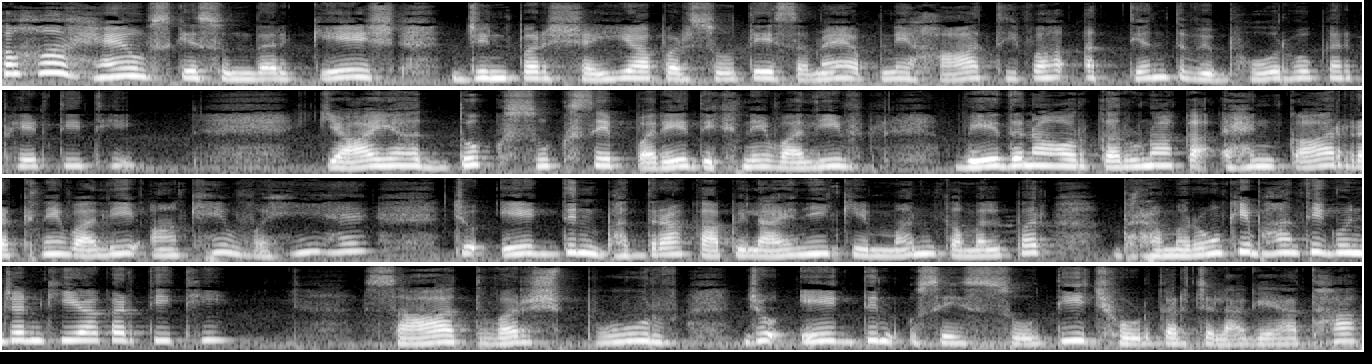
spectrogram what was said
कहाँ हैं उसके सुंदर केश जिन पर शैया पर सोते समय अपने हाथ वह अत्यंत विभोर होकर फेरती थी? क्या यह दुख सुख से परे दिखने वाली वेदना और करुणा का अहंकार रखने वाली आँखें वही हैं जो एक दिन भद्रा कापिलायनी के मन कमल पर भ्रमरों की भांति गुंजन किया करती थी? सात वर्ष पूर्व जो एक दिन उसे सोती छोड़कर चला गया था,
